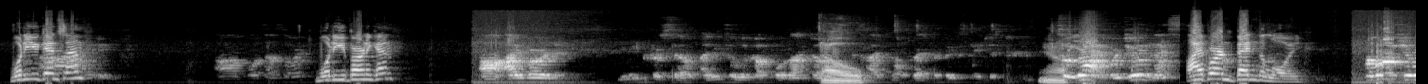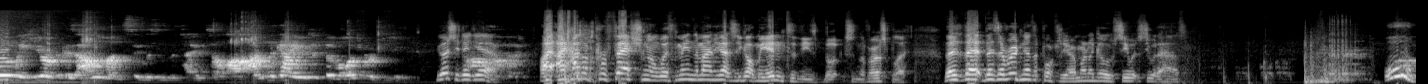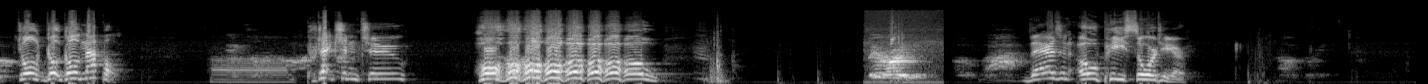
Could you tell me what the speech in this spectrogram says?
What are you again, Sam? Uh, what's? What do you burn again? Uh, I burn unique crystal. I need to look up what that does. Oh. I've not read the books pages. So yeah, we're doing this. I burn Bendalloy. Of you who only here because Allomancy was in the title, uh, I'm the guy who did the mod review. You actually did, yeah. I, I have a professional with me, the man who actually got me into these books in the first place. There's, there, there's a rude nether portal here. I'm gonna go see what see what it has. Ooh, gold, gold, golden apple. Um, protection two. Ho ho ho ho ho ho ho! Where are you? Oh. There's an OP sword here.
